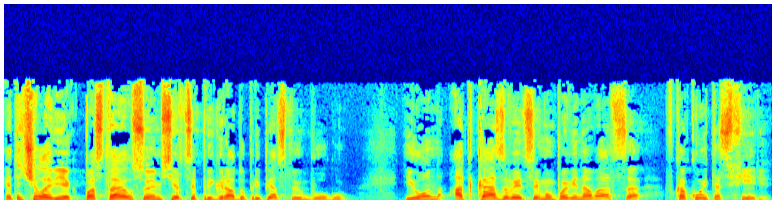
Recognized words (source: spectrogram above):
Это человек поставил в своем сердце преграду, препятствию Богу, и он отказывается ему повиноваться в какой-то сфере.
